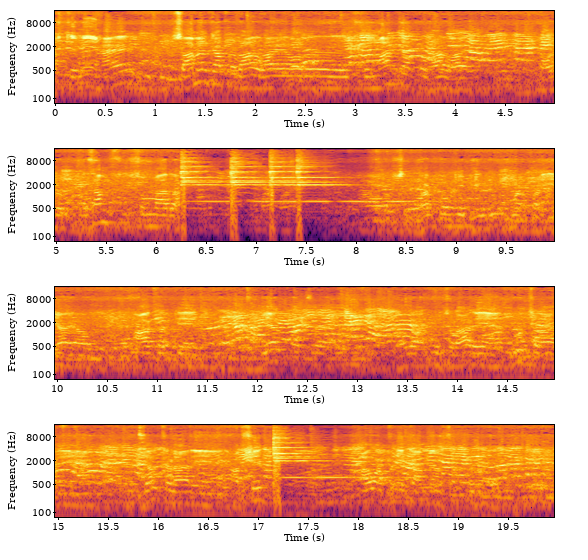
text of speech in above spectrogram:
अष्टमी है शामिल का प्रभाव है और सोमवार का प्रभाव है। और प्रथम सोमवार भक्तों की भीड़ उमड़ पड़ी है और आकर के भगवान को चढ़ा रहे हैं, दूध चढ़ा रहे हैं, जल चढ़ा रहे हैं, अभिषेक और अपनी कामना संपूर्ण कर रहे हैं।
